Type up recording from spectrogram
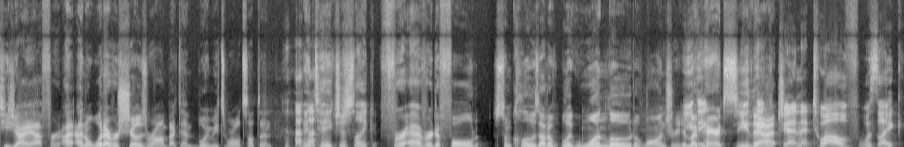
TGIF or I, I don't know whatever shows were on back then, Boy Meets World, something, and take just like forever to fold some clothes out of like one load of laundry. And You my think- parents see that. Jen at 12 was like,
